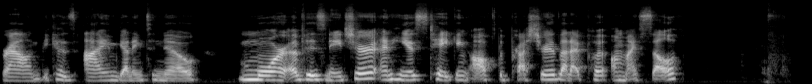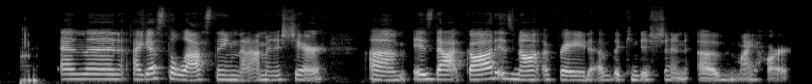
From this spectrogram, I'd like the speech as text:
ground because I am getting to know more of his nature and he is taking off the pressure that I put on myself. And then I guess the last thing that I'm going to share um, is that God is not afraid of the condition of my heart.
